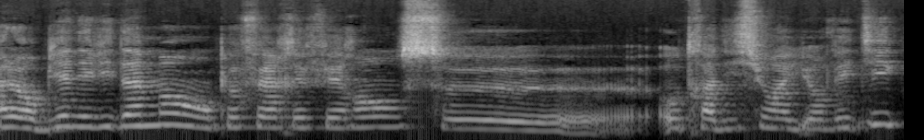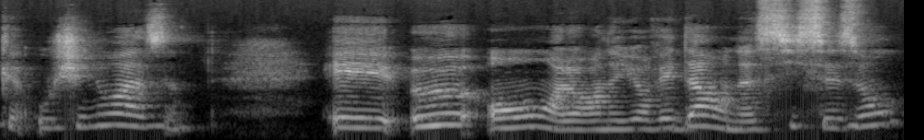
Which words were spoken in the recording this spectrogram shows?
Alors bien évidemment, on peut faire référence euh, aux traditions ayurvédiques ou chinoises. Et eux ont, alors en Ayurveda, on a six saisons.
